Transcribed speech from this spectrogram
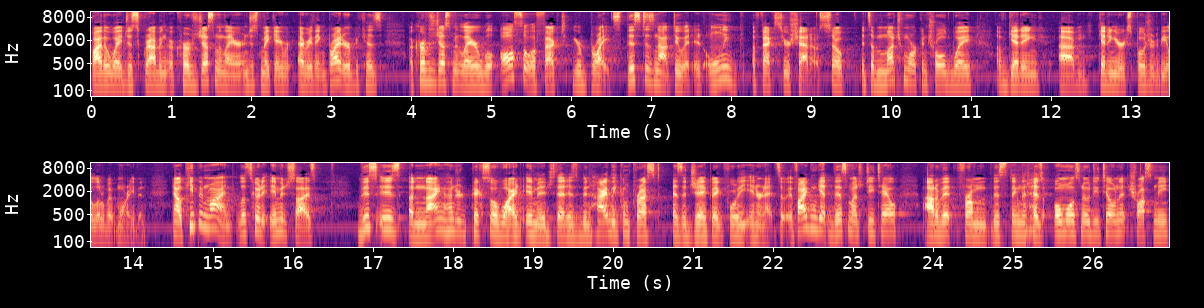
by the way, just grabbing a curves adjustment layer and just make everything brighter because a curves adjustment layer will also affect your brights. This does not do it. It only affects your shadows. So it's a much more controlled way of getting, um, getting your exposure to be a little bit more even. Now keep in mind, let's go to image size. This is a 900 pixel wide image that has been highly compressed as a JPEG for the internet. So if I can get this much detail out of it from this thing that has almost no detail in it, trust me,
